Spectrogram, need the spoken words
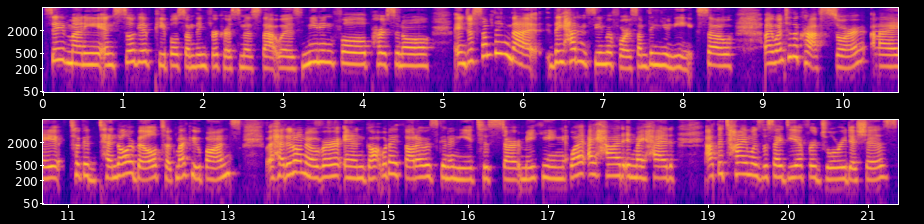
save money and still give people something for Christmas that was meaningful, personal, and just something that they hadn't seen before, something unique. So I I went to the craft store. I took a $10 bill, took my coupons, headed on over, and got what I thought I was going to need to start making. What I had in my head at the time was this idea for jewelry dishes,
